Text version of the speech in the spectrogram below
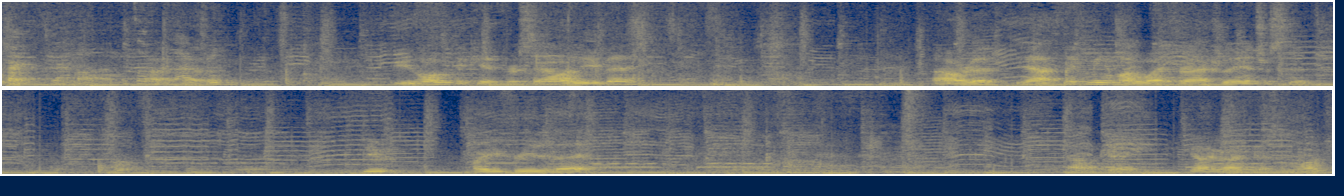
there? Kevin, you the one the kid for sale on eBay? Oh, really? Yeah, I think me and my wife are actually interested. You, are you free today? Okay. You gotta go out and get some lunch.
